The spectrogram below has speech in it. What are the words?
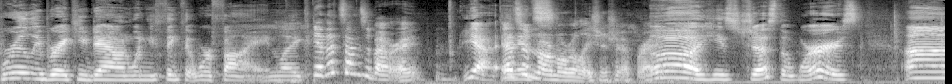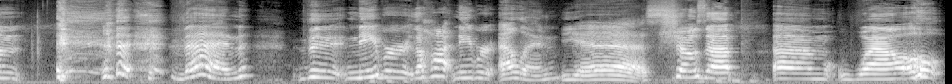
really break you down when you think that we're fine. Like yeah that sounds about right Yeah, That's a normal relationship, right? Oh, he's just the worst. Um, then the neighbor, the hot neighbor Ellen, yes. shows up um while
